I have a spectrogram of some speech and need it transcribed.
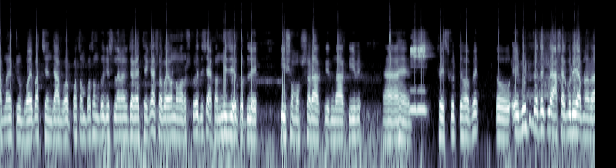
আপনারা একটু ভয় পাচ্ছেন যে আবার, প্রথম প্রথম তো গেছিলাম এক জায়গা থেকে, সবাই অন্য মানুষ করে দিছে। এখন নিজে করলে কি সমস্যাটা, কিংবা কি ফেস করতে হবে? তো এই ভিডিওটা দেখলে আশা করি আপনারা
